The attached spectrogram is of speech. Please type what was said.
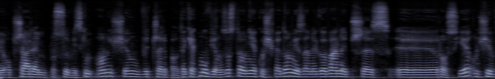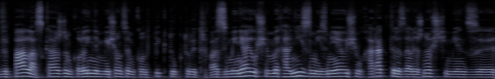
y, obszarem postsowieckim, on się wyczerpał. Tak jak mówię, on został niejako świadomie zanegowany przez y, Rosję. On się wypala z każdym kolejnym miesiącem konfliktu, który trwa. Zmieniają się mechanizmy, zmieniają się charakter zależności między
